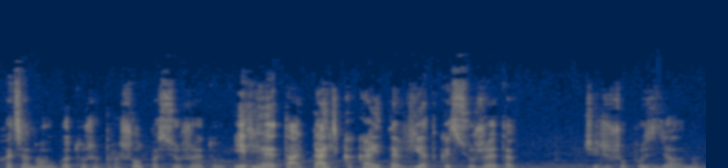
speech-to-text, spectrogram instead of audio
Хотя Новый год уже прошел по сюжету. Или это опять какая-то ветка сюжета через жопу сделана.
